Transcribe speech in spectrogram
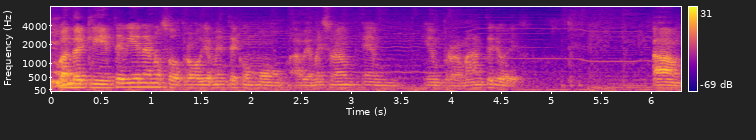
Cuando el cliente viene a nosotros, obviamente como había mencionado en, en programas anteriores, um,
